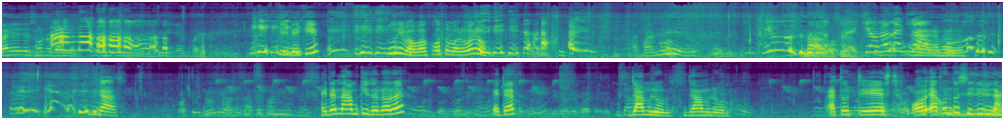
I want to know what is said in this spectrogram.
ভাই এই যে ছোট কি দেখি? বাবা কত বড় বড় এটার নাম কি জানো রে? এটার? জামরুল জামরুল। এত টেস্ট এখন তো সিজন না।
